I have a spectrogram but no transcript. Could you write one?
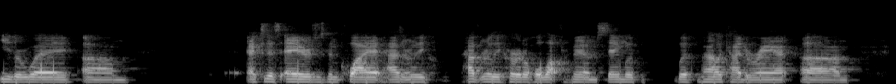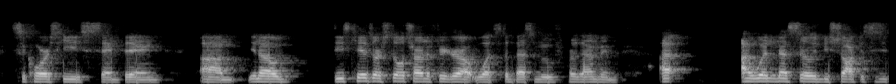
either way. Um, Exodus Ayers has been quiet. Hasn't really haven't really heard a whole lot from him. Same with with Malachi Durant. Um, Sikorsky, same thing. Um, you know, these kids are still trying to figure out what's the best move for them, and I I wouldn't necessarily be shocked to see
